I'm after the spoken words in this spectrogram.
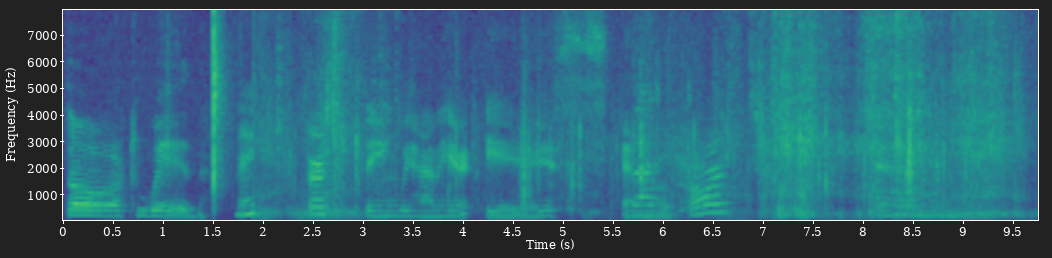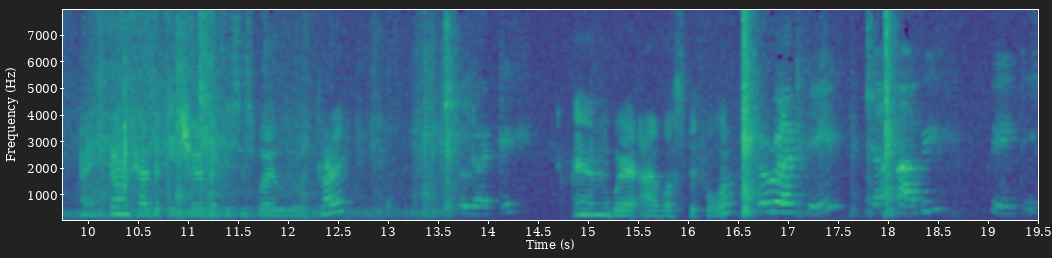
start with next first thing we have here is Emerald Heart. And I don't have the picture but this is where we look like? And where I was before. Ready? Yeah, Bobby. Baby.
